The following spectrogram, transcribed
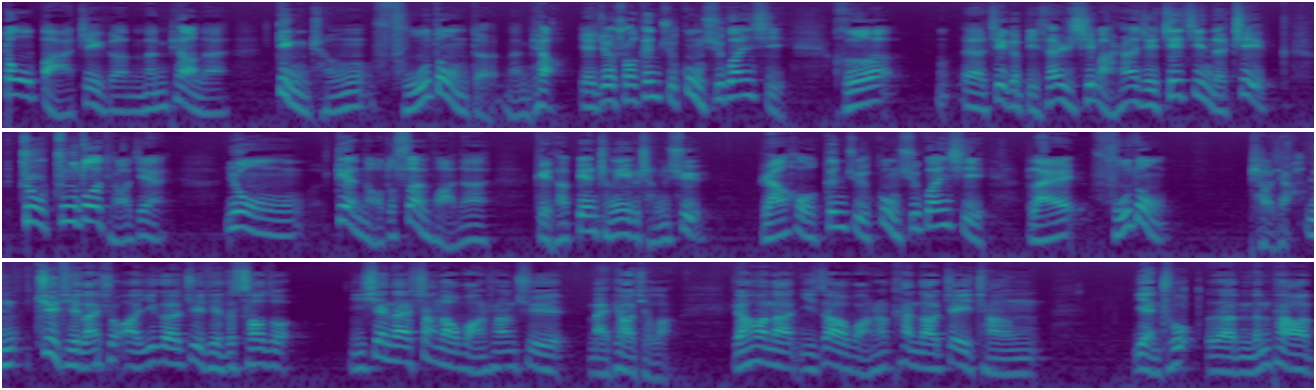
都把这个门票呢定成浮动的门票，也就是说，根据供需关系和呃这个比赛日期马上就接近的这诸诸多条件，用电脑的算法呢给它编成一个程序，然后根据供需关系来浮动票价。嗯，具体来说啊，一个具体的操作，你现在上到网上去买票去了。然后呢，你在网上看到这场演出，呃，门票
